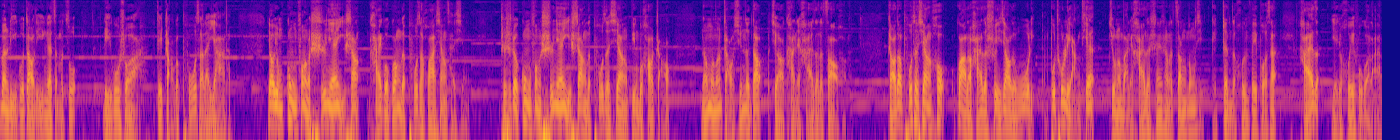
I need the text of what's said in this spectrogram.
问李姑到底应该怎么做。李姑说：“啊，得找个菩萨来压他，要用供奉了十年以上、开过光的菩萨画像才行。”只是这供奉十年以上的菩萨像并不好找，能不能找寻得到，就要看这孩子的造化了。找到菩萨像后，挂到孩子睡觉的屋里，不出两天，就能把这孩子身上的脏东西给震得魂飞魄散，孩子也就恢复过来了。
